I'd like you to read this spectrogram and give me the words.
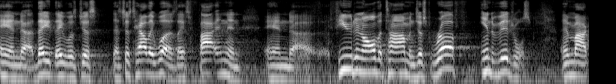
And uh, they they was just that's just how they was. They was fighting and and uh, feuding all the time, and just rough individuals. And my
